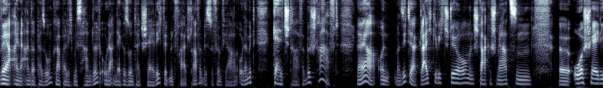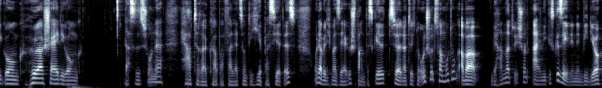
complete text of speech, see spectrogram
Wer eine andere Person körperlich misshandelt oder an der Gesundheit schädigt, wird mit Freiheitsstrafe bis zu fünf Jahren oder mit Geldstrafe bestraft. Naja, und man sieht ja Gleichgewichtsstörungen, starke Schmerzen, äh, Ohrschädigung, Hörschädigung. Das ist schon eine härtere Körperverletzung, die hier passiert ist. Und da bin ich mal sehr gespannt. Es gilt äh, natürlich eine Unschuldsvermutung, aber wir haben natürlich schon einiges gesehen in dem Video,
